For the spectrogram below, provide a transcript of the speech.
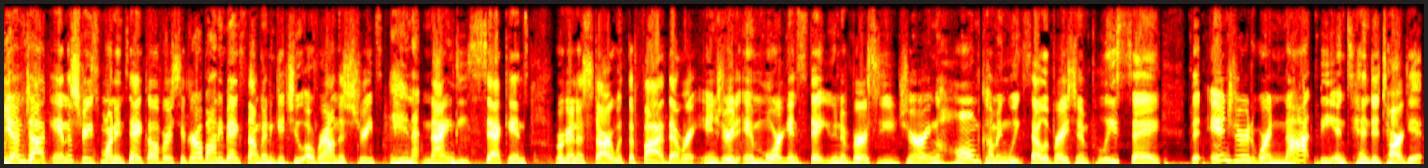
Yung Joc and the Streetz Morning Takeover. It's your girl Bonnie Banks. and I'm going to get you around the streets in 90 seconds. We're going to start with the five that were injured in Morgan State University during homecoming week celebration. Police say the injured were not the intended target.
